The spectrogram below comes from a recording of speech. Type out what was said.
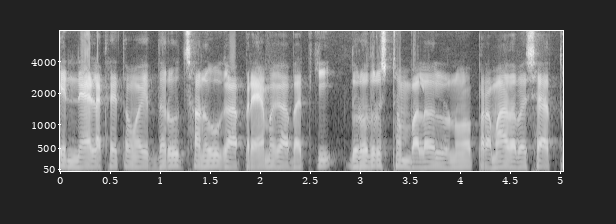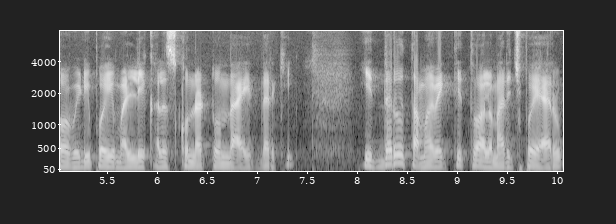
ఎన్నేళ్ళ క్రితం ఇద్దరూ చనువుగా ప్రేమగా బతికి దురదృష్టం వలనో ప్రమాదవశాత్తో విడిపోయి మళ్ళీ కలుసుకున్నట్టుంది ఆ ఇద్దరికి. ఇద్దరూ తమ వ్యక్తిత్వాలు మరిచిపోయారు.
